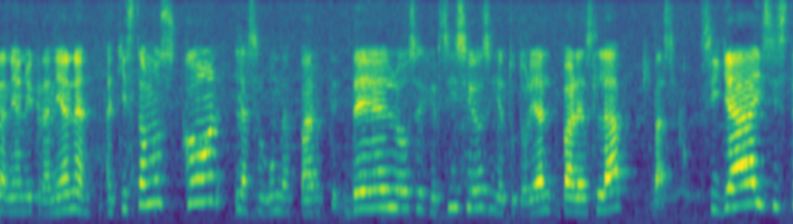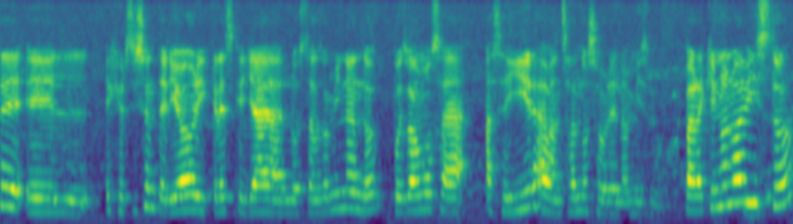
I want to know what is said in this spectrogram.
craniano y craniana, aquí estamos con la segunda parte de los ejercicios y el tutorial para slap básico. Si ya hiciste el ejercicio anterior y crees que ya lo estás dominando, pues vamos a, a seguir avanzando sobre lo mismo. Para quien no lo ha visto,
